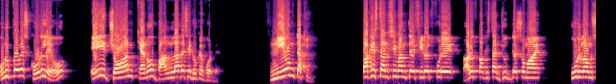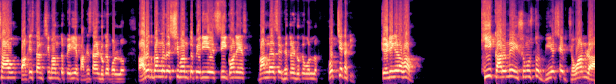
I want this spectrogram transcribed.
অনুপ্রবেশ করলেও এই জওয়ান কেন বাংলাদেশে ঢুকে পড়বে? নিয়মটা কি? পাকিস্তান সীমান্তে ফিরোজপুরে, ভারত পাকিস্তান যুদ্ধের সময় পূর্ণম সাউ পাকিস্তান সীমান্ত পেরিয়ে পাকিস্তানে ঢুকে পড়ল। ভারত বাংলাদেশ সীমান্ত পেরিয়ে শ্রী গণেশ বাংলাদেশের ভেতরে ঢুকে পড়ল। হচ্ছেটা কি? ট্রেনিং এর অভাব। কি কারণে এই সমস্ত বিএসএফ জওয়ানরা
